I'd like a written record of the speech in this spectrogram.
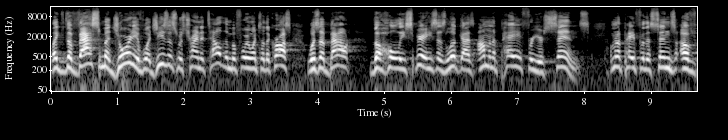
Like the vast majority of what Jesus was trying to tell them before he went to the cross was about the Holy Spirit. He says, Look, guys, I'm going to pay for your sins. I'm going to pay for the sins of,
